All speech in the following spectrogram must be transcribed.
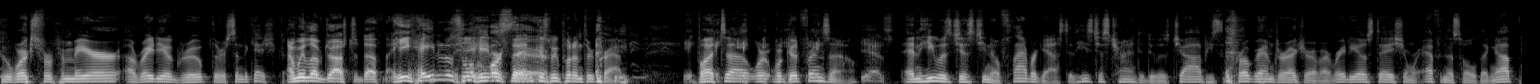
who works for Premier a Radio Group. They're a syndication company. And we love Josh to death. He hated us He when we worked us there because we put him through crap. but uh, we're, we're good friends now. Yes. And he was just, you know, flabbergasted. He's just trying to do his job. He's the program director of our radio station. We're effing this whole thing up.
